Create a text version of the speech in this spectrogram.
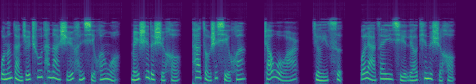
我能感觉出他那时很喜欢我，没事的时候，他总是喜欢找我玩。有一次，我俩在一起聊天的时候，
